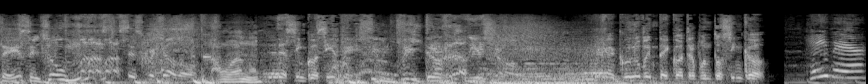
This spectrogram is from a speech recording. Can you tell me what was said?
Este es el show más, más escuchado. Ah, bueno. De 5 a 7, Sin Filtro Radio Show. Kaku 94.5. Hey there!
